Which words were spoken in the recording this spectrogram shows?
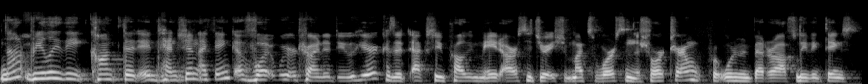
Not really the, con- the intention, I think, of what we were trying to do here, because it actually probably made our situation much worse in the short term. We would have been better off leaving things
